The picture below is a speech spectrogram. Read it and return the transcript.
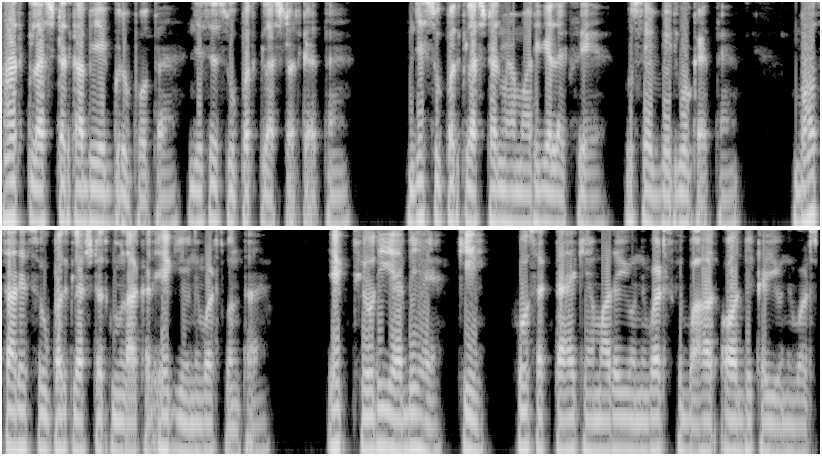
हर क्लस्टर का भी एक ग्रुप होता है, जिसे सुपर क्लस्टर कहते हैं। जिस सुपर क्लस्टर में हमारी गैलेक्सी है, उसे विर्गो कहते हैं। बहुत सारे सुपर क्लस्टर को मिलाकर एक यूनिवर्स बनता है। एक थ्योरी यह भी है कि हो सकता है कि हमारे यूनिवर्स के बाहर और भी कई यूनिवर्स,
